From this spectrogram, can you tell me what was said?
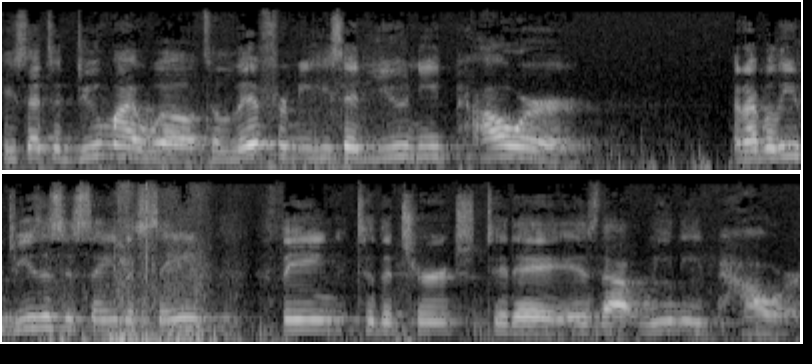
He said, to do my will, to live for me. He said, you need power. And I believe Jesus is saying the same thing to the church today is that we need power.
